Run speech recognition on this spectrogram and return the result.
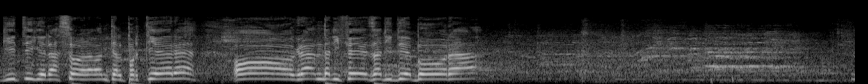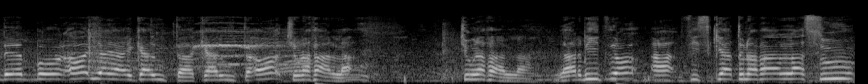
Gitti che è da sola davanti al portiere. Oh, grande difesa di Deborah. Deborah, oh, ai, ai, caduta, caduta. Oh, c'è una falla. C'è una falla. L'arbitro ha fischiato una falla su...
